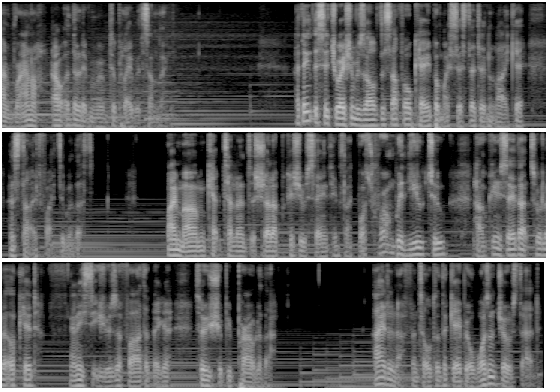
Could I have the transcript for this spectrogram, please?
and ran out of the living room to play with something. I think the situation resolved itself okay, but my sister didn't like it and started fighting with us. My mum kept telling her to shut up because she was saying things like, What's wrong with you two? How can you say that to a little kid? And he sees you as a father figure, so you should be proud of that. I had enough and told her that Gabriel wasn't Joe's dad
